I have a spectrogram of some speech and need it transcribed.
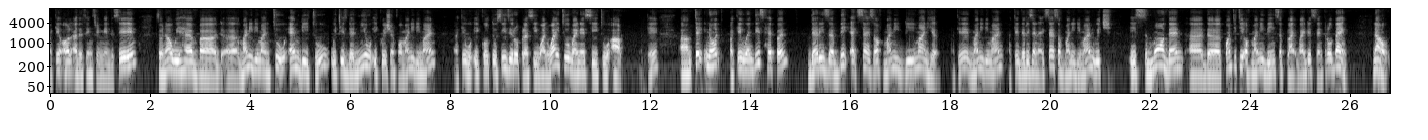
okay, all other things remain the same. So now we have uh, the uh, money demand 2, MD2, which is the new equation for money demand, okay, will equal to C0 plus C1 Y2 minus C2R, okay. Um, take note, okay, when this happen, there is a big excess of money demand here, okay money demand okay there is an excess of money demand which is more than uh, the quantity of money being supplied by the central bank. Now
